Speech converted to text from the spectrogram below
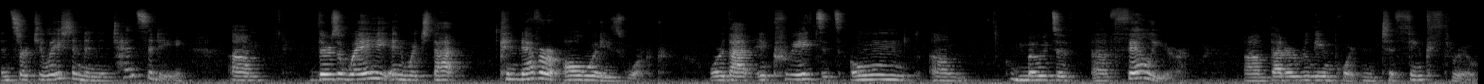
and circulation and intensity, um, there's a way in which that can never always work, or that it creates its own um, modes of uh, failure um, that are really important to think through.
